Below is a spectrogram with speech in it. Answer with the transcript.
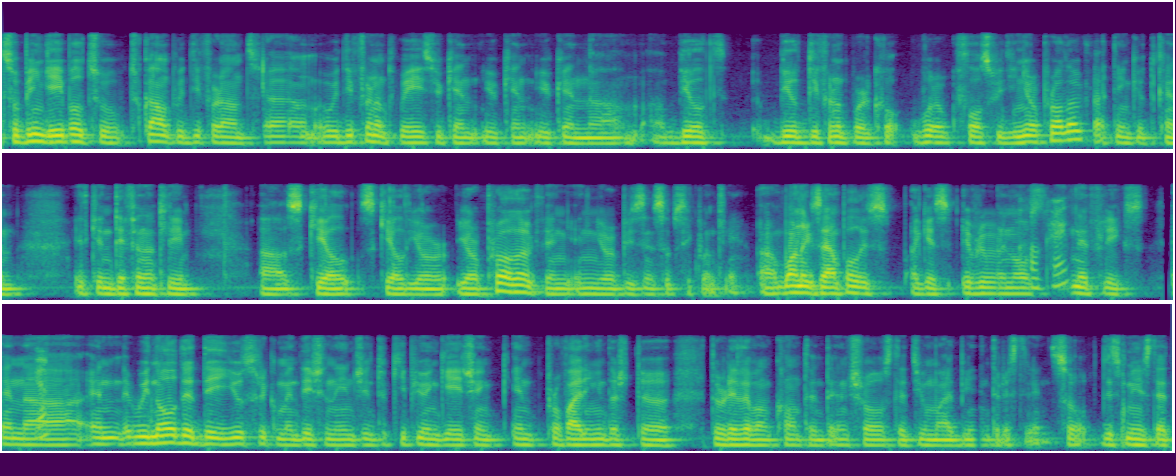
so being able to to come up with different um, with different ways you can you can you can um, build build different work workflows within your product, I think it can it can definitely uh, scale scale your your product and in your business subsequently. Uh, one example is I guess everyone knows Okay. Netflix, and Yeah. uh, and we know that they use recommendation engine to keep you engaging in providing the, the the relevant content and shows that you might be interested in. So this means that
